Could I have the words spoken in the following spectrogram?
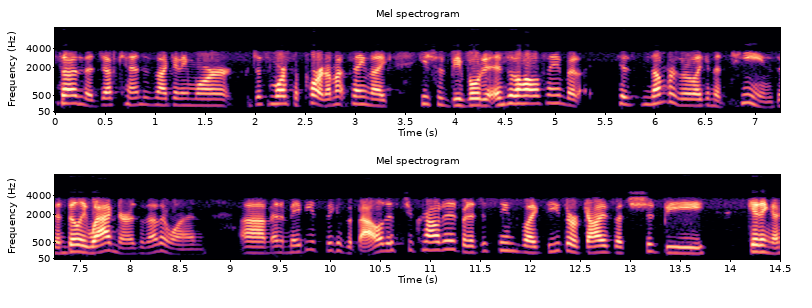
stunned that Jeff Kent is not getting more just more support. I'm not saying like he should be voted into the Hall of Fame, but his numbers are like in the teens, and Billy Wagner is another one. Um, and maybe it's because the ballot is too crowded, but it just seems like these are guys that should be getting a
